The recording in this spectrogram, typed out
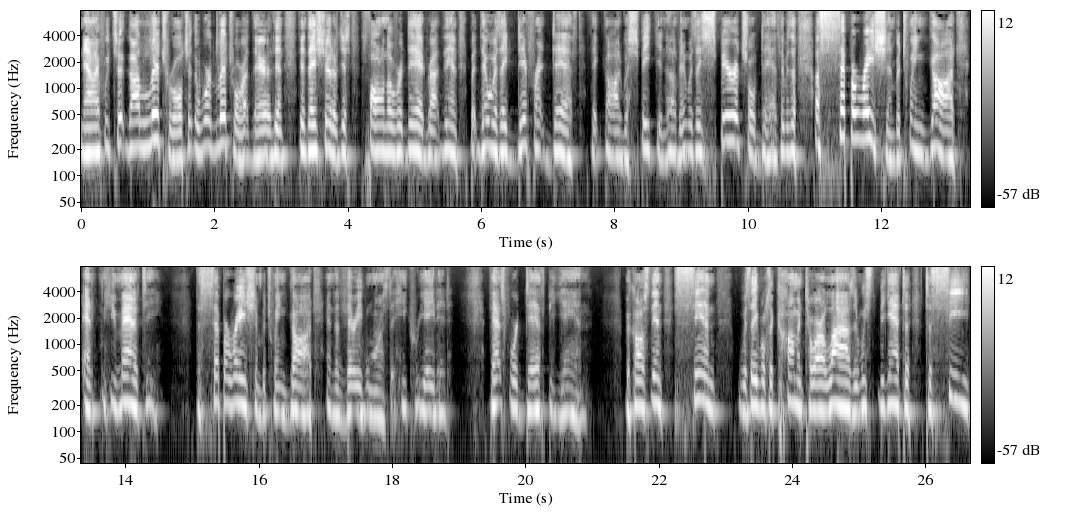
Now, if we took God literal, took the word literal right there, then, then they should have just fallen over dead right then. But there was a different death that God was speaking of. And it was a spiritual death. It was a, a separation between God and humanity. The separation between God and the very ones that He created. That's where death began. Because then sin was able to come into our lives and we began to, to see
